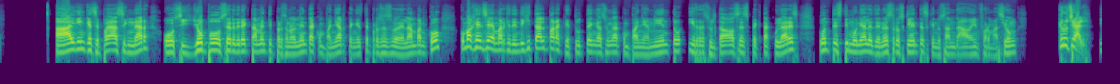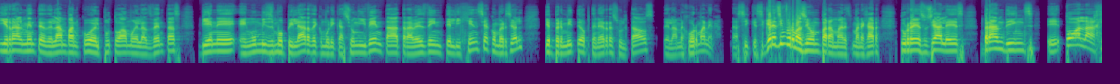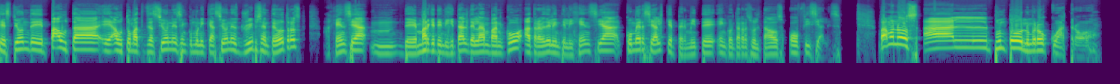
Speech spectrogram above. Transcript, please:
a alguien que se pueda asignar o si yo puedo ser directamente y personalmente acompañarte en este proceso de Lambanco como agencia de marketing digital para que tú tengas un acompañamiento y resultados espectaculares con testimoniales de nuestros clientes que nos han dado información crucial. Y realmente de Lambanco, el puto amo de las ventas, viene en un mismo pilar de comunicación y venta a través de inteligencia comercial que permite obtener resultados de la mejor manera. Así que si quieres información para manejar tus redes sociales, brandings, eh, toda la gestión de pauta, eh, automatizaciones en comunicaciones, drips, entre otros, agencia mm, de marketing digital de Lambanco a través de la inteligencia comercial que permite encontrar resultados oficiales. Vámonos al punto número 4.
